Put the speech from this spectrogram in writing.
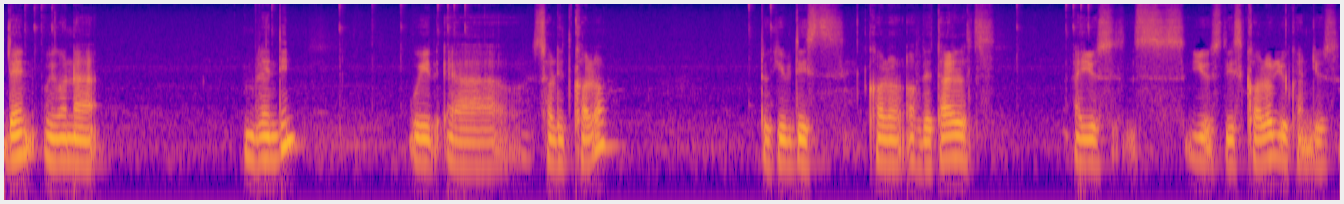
Then we're gonna blending with a solid color. To give this color of the tiles I use use this color. You can use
